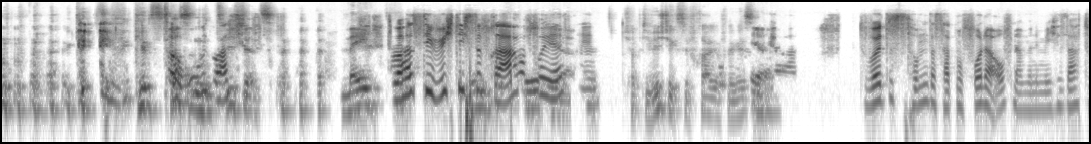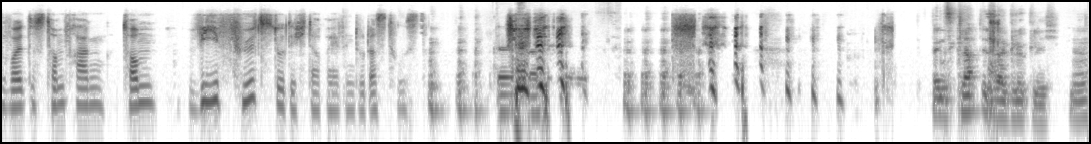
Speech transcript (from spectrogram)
gibt's, Tassen Oh? T-Shirts. Du hast die wichtigste. Frage Ja. vergessen. Ich habe die wichtigste Frage vergessen. Ja. Du wolltest Tom, das hat man vor der Aufnahme nämlich gesagt, du wolltest Tom fragen, Tom, wie fühlst du dich dabei, wenn du das tust? Das Wenn es klappt, ist er glücklich. Ne?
